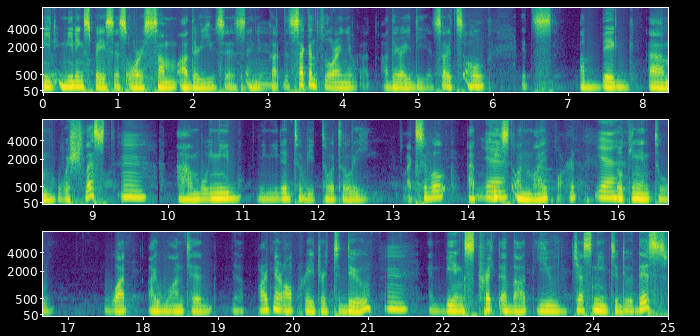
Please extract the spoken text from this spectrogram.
meet, meeting spaces or some other uses. And you've Mm. got the second floor, and you've got other ideas. So it's all it's a big um, wish list Mm. um, we need we needed to be totally flexible at Yeah. least on my part Yeah. looking into what i wanted the partner operator to do Mm. And being strict about you just need to do this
